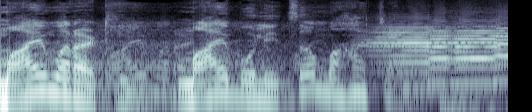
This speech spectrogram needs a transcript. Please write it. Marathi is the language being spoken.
माय मराठी माय बोलीचं महाचॅनल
